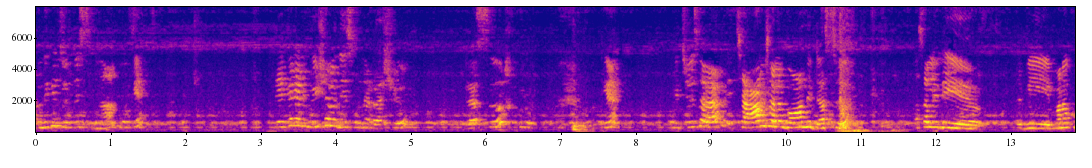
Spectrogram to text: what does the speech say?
అందుకే చూపిస్తున్నా. ఓకే? ఇదైతే నేను మీషోలో తీసుకున్న డ్రెస్. డ్రెస్. ఓకే? ఇది చూసారా? చాలా చాలా బాగుంది డ్రెస్. అసలు ఇది ఇది మనకు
